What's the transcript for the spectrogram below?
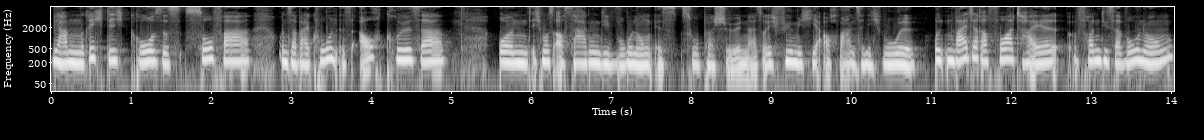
Wir haben ein richtig großes Sofa. Unser Balkon ist auch größer. Und ich muss auch sagen, die Wohnung ist super schön. Also ich fühle mich hier auch wahnsinnig wohl. Und ein weiterer Vorteil von dieser Wohnung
